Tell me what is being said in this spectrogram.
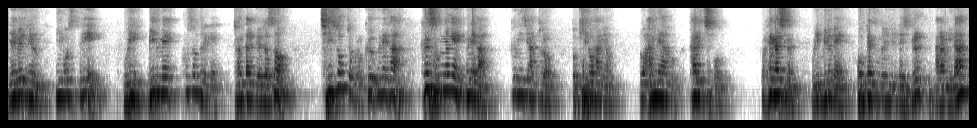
예배드리는 이 모습들이 우리 믿음의 후손들에게 전달되어져서 지속적으로 그 은혜가 그 성령의 은혜가 끊이지 않도록 또 기도하며 또 안내하고 가르치고 또 행하시는 우리 믿음의 복된 성도님들이 되시기를 바랍니다.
